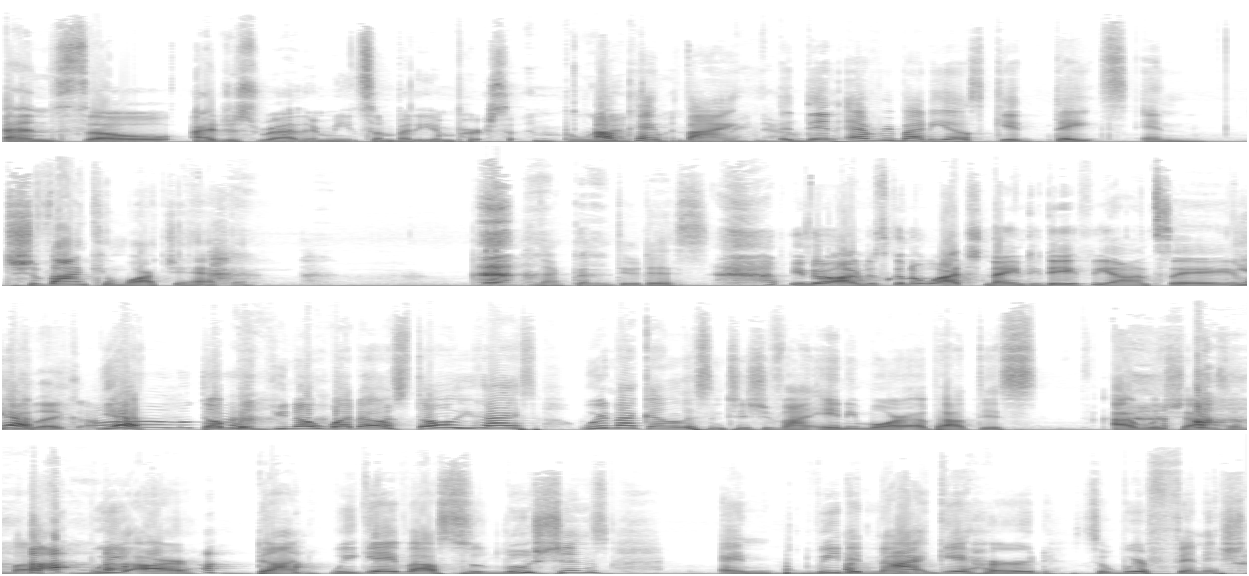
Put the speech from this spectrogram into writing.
And so I just rather meet somebody in person. But we're okay, fine. Right then everybody else get dates, and Shavon can watch it happen. not gonna do this. You know, I'm just gonna watch 90 Day Fiance and yeah, be like, oh, yeah. Though, but you know what else, though, you guys, we're not gonna listen to Shavon anymore about this. I wish I was in love. we are done. We gave out solutions and we did not get heard. So we're finished.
